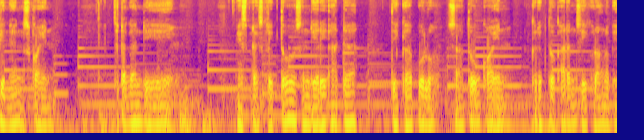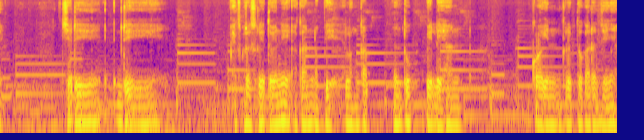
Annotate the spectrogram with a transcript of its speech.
Binance Coin. Sedangkan di Express Crypto sendiri ada 31 koin cryptocurrency kurang lebih. Jadi di Express Crypto ini akan lebih lengkap untuk pilihan koin cryptocurrency-nya.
